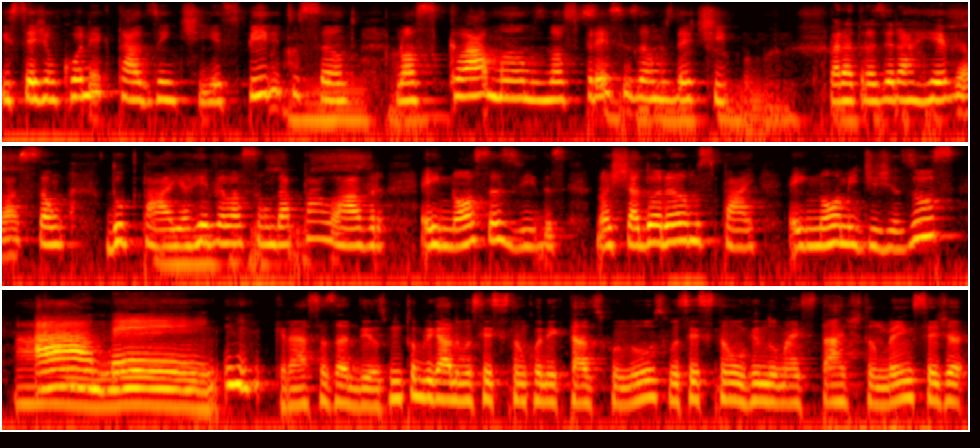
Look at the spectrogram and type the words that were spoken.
estejam conectados em Ti. Espírito Santo, nós clamamos, nós precisamos de Ti para trazer a revelação do Pai, a revelação da palavra em nossas vidas. Nós te adoramos, Pai, em nome de Jesus. Amém. Graças a Deus. Muito obrigado vocês que estão conectados conosco, vocês que estão ouvindo mais tarde também, seja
